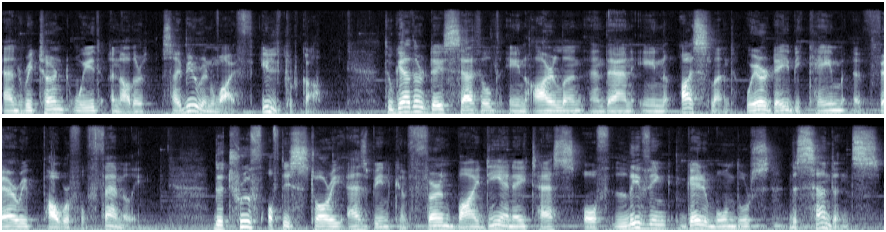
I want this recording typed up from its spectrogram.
and returned with another Siberian wife, Ilturka. Together they settled in Ireland and then in Iceland, where they became a very powerful family. The truth of this story has been confirmed by DNA tests of living Geirmundur's descendants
